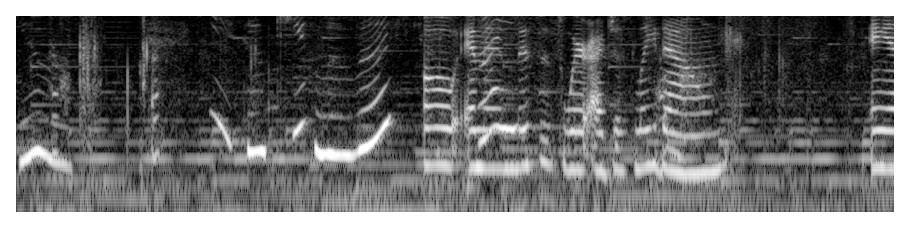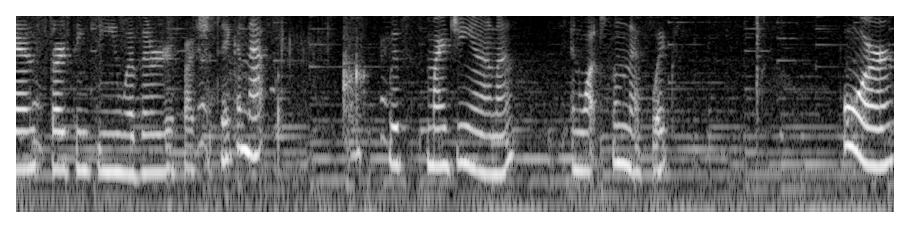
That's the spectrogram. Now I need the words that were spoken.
Cute. He's so cute, Mamas. Oh, and then this is where I just lay down and start thinking whether if I should take a nap with my Gianna and watch some Netflix or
